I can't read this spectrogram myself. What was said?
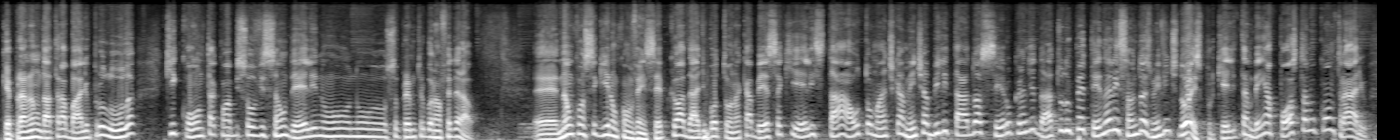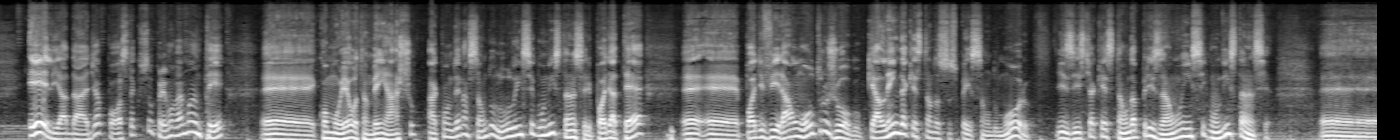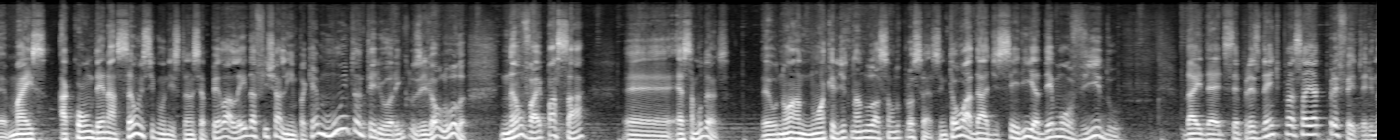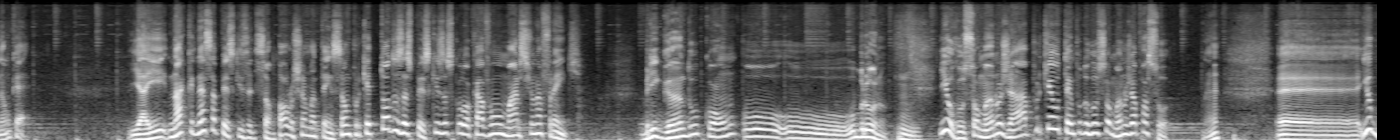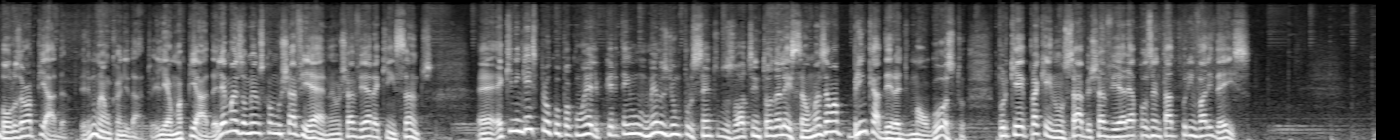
Que é para não dar trabalho para o Lula, que conta com a absolvição dele no, no Supremo Tribunal Federal. É, não conseguiram convencer porque o Haddad botou na cabeça que ele está automaticamente habilitado a ser o candidato do PT na eleição de 2022, porque ele também aposta no contrário. Ele, Haddad, aposta que o Supremo vai manter, é, como eu também acho, a condenação do Lula em segunda instância. Ele pode até é, é pode virar um outro jogo, porque além da questão da suspeição do Moro, existe a questão da prisão em segunda instância. É, mas a condenação em segunda instância pela lei da ficha limpa, que é muito anterior, inclusive ao Lula, não vai passar é, essa mudança. Eu não, não acredito na anulação do processo. Então o Haddad seria demovido da ideia de ser presidente para sair a prefeito. Ele não quer. E aí, na, nessa pesquisa de São Paulo, chama atenção porque todas as pesquisas colocavam o Márcio na frente brigando com o, o, o Bruno. Hum. E o Russomano já, porque o tempo do Russomano já passou, né? É, e o Boulos é uma piada. Ele não é um candidato, ele é uma piada. Ele é mais ou menos como o Xavier, né? O Xavier aqui em Santos. É, é que ninguém se preocupa com ele, porque ele tem um, menos de 1% dos votos em toda a eleição. Mas é uma brincadeira de mau gosto, porque, para quem não sabe, o Xavier é aposentado por invalidez.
